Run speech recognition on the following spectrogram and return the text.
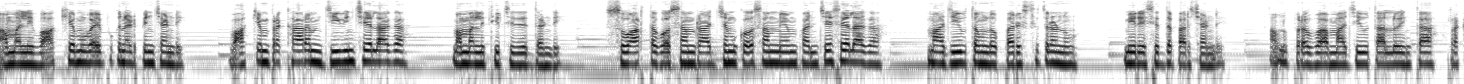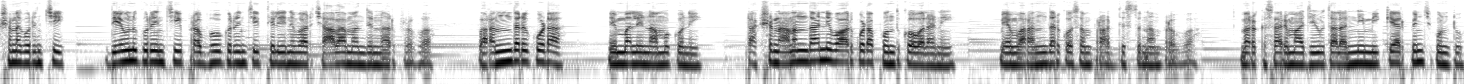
మమ్మల్ని వాక్యము వైపుకు నడిపించండి. వాక్యం ప్రకారం జీవించేలాగా మమ్మల్ని తీర్చిదిద్దండి. స్వార్థ కోసం రాజ్యం కోసం మేము పనిచేసేలాగా మా జీవితంలో పరిస్థితులను మీరే సిద్ధపరచండి. అవును ప్రభు మా జీవితాల్లో ఇంకా రక్షణ గురించి దేవుని గురించి ప్రభువు గురించి తెలియని వారు చాలామంది ఉన్నారు ప్రభు వారందరూ కూడా మిమ్మల్ని నమ్ముకొని రక్షణ ఆనందాన్ని వారు కూడా పొందుకోవాలని మేము వారందరి కోసం ప్రార్థిస్తున్నాం ప్రభా మరొకసారి మా జీవితాలన్నీ మీకే అర్పించుకుంటూ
